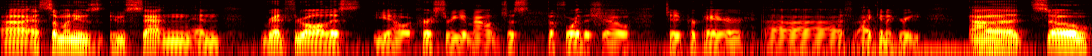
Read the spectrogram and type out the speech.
Uh, as someone who's who's sat and, and read through all this, you know, a cursory amount just before the show to prepare, uh, I can agree. Uh, so,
